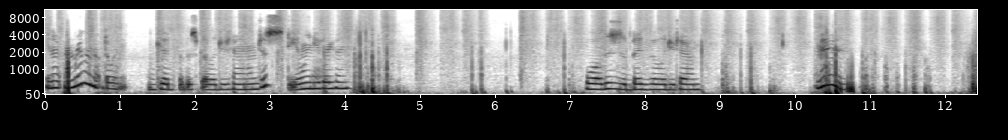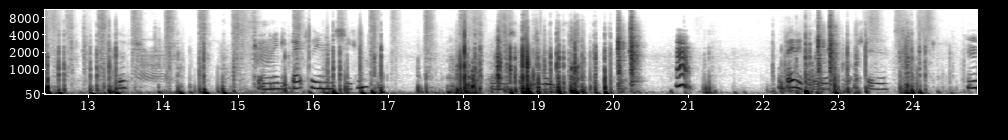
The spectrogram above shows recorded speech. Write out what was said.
You know, I'm really not doing good for this villager town. I'm just stealing everything. Whoa, this is a big villager town. Man. Gosh. Okay, I'm gonna get back to them in a second. I'm just gonna loot. Oh. Well, baby villager. Stay there. Hmm.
